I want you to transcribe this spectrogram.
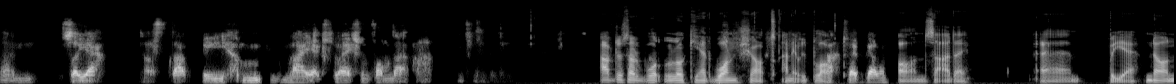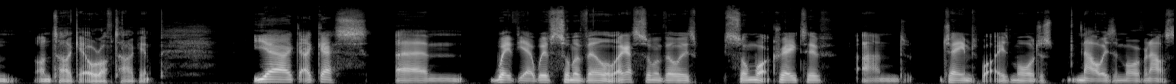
Um, so yeah, that's that'd be my explanation from that. I've just had lucky had one shot and it was blocked on Saturday. Um, but yeah, none on target or off target. Yeah, I, I guess um, with yeah with Summerville, I guess Summerville is somewhat creative, and James what is more just now is more of an out,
